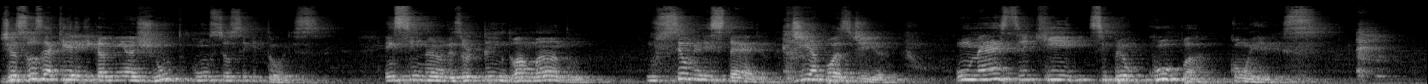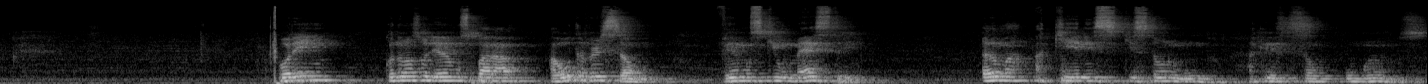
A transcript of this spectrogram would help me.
Jesus é aquele que caminha junto com os seus seguidores, ensinando, exortando, amando, no seu ministério, dia após dia. Um mestre que se preocupa com eles. Porém, quando nós olhamos para a outra versão, vemos que o mestre ama aqueles que estão no mundo, aqueles que são humanos,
